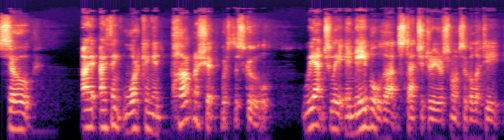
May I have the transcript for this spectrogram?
So I, I think working in partnership with the school, we actually enable that statutory responsibility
